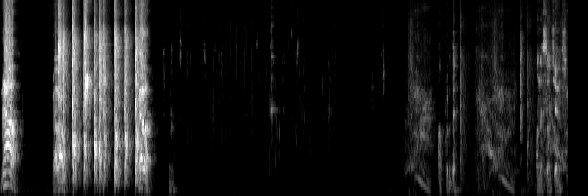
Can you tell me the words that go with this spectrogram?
Brawo! Brawo! Brawo! O kurde. One są ciężkie.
